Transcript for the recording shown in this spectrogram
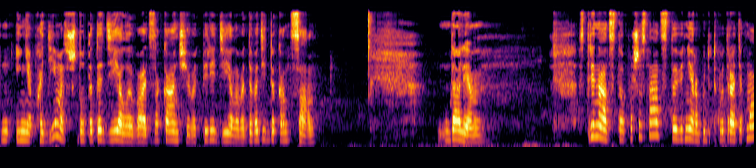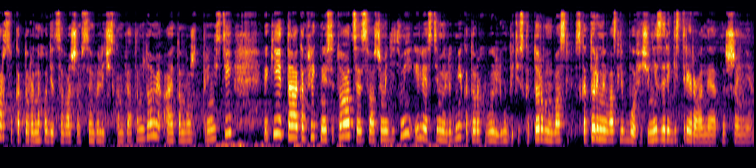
и необходимость что-то доделывать, заканчивать, переделывать, доводить до конца. Далее. С 13 по 16 Венера будет в квадрате к Марсу, который находится в вашем символическом пятом доме, а это может принести какие-то конфликтные ситуации с вашими детьми или с теми людьми, которых вы любите, с которыми у вас, с которыми у вас любовь, еще не зарегистрированные отношения.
